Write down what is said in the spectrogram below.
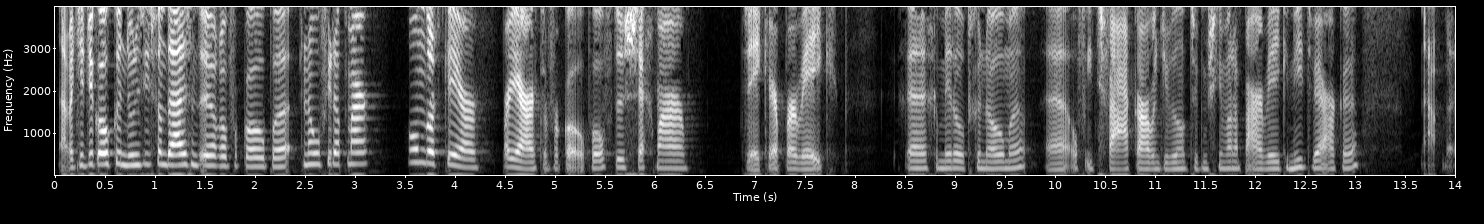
Nou, wat je natuurlijk ook kunt doen, is iets van 1000 euro verkopen. En dan hoef je dat maar 100 keer per jaar te verkopen. Of dus zeg maar twee keer per week uh, gemiddeld genomen. Uh, of iets vaker, want je wil natuurlijk misschien wel een paar weken niet werken. Nou,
